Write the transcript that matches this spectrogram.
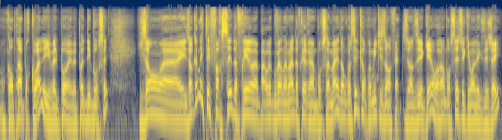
on comprend pourquoi. Là, ils veulent pas, ils veulent pas débourser. Ils ont, euh, ils ont comme été forcés d'offrir euh, par le gouvernement d'offrir un remboursement. Et donc voici le compromis qu'ils ont fait. Ils ont dit, ok, on va rembourser ceux qui vont l'exiger,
